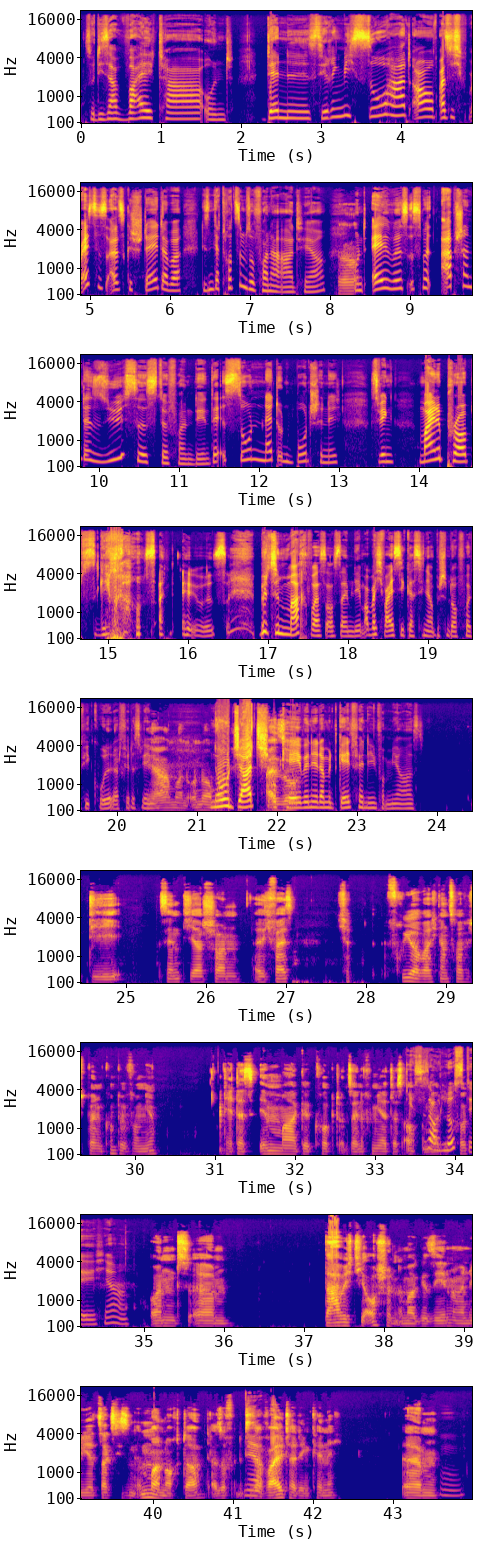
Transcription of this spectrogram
so dieser Walter und Dennis, die ringen mich so hart auf. Also ich weiß, das ist alles gestellt, aber die sind ja trotzdem so von der Art her. Ja. Und Elvis ist mit Abstand der süßeste von denen. Der ist so nett und bodenständig. Deswegen, meine Props gehen raus an Elvis. Bitte mach was aus seinem Leben. Aber ich weiß, die kassieren ja bestimmt auch voll viel Kohle dafür. Deswegen, Ja, Mann, unnormal. no judge. Also- okay, wenn ihr damit Geld verdient, von mir aus. die sind ja schon, also ich weiß, ich habe früher war ich ganz häufig bei einem Kumpel von mir, der hat das immer geguckt und seine Familie hat das auch Das ist immer auch geguckt. lustig, ja. Und ähm, da habe ich die auch schon immer gesehen. Und wenn du jetzt sagst, die sind immer noch da, also dieser Ja. Walter, den kenne ich, ähm, Mhm.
